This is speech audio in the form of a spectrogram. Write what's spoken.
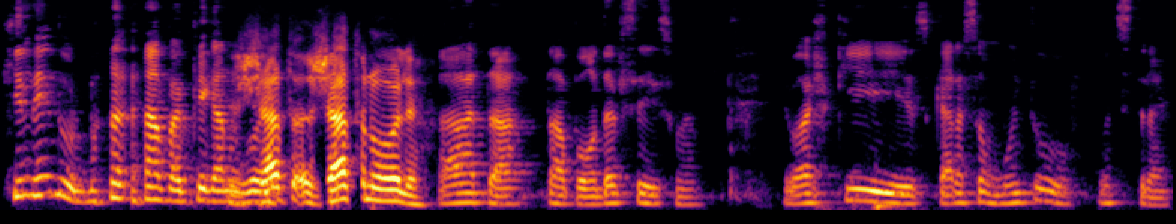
Que lenda urbana? Ah, vai pegar no olho. Jato, jato no olho. Ah, tá. Tá bom, deve ser isso mesmo. Eu acho que os caras são muito, muito estranhos.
